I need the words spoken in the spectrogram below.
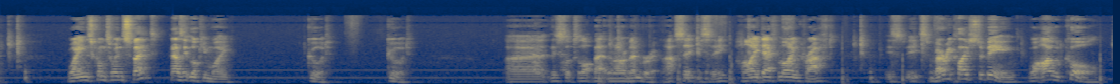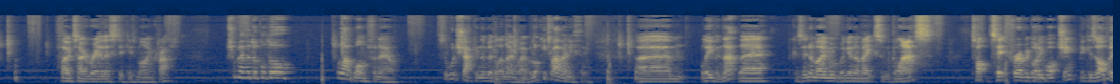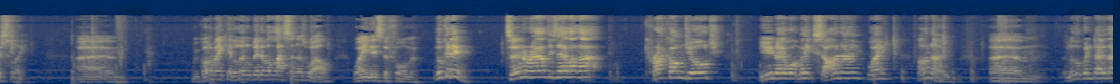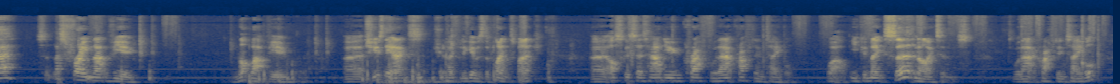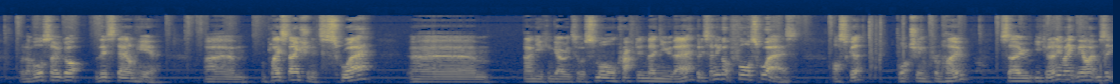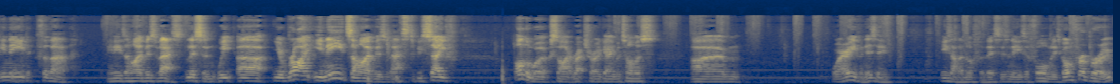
Wayne's come to inspect. How's it looking, Wayne? Good. Good. Uh, this looks a lot better than I remember it. That's it, you see. High def Minecraft is it's very close to being what I would call photorealistic is Minecraft. Should we have a double door? We'll have one for now. It's a wood shack in the middle of nowhere. We're lucky to have anything. Um, leaving that there because in a moment we're going to make some glass. Top tip for everybody watching because obviously um, we've got to make it a little bit of a lesson as well. Wayne is the foreman. Look at him. Turn around his hair like that. Crack on, George. You know what makes. I know, Wayne. I know. Um, another window there. So let's frame that view. Not that view. Uh, the axe. Should hopefully give us the planks back. Uh, Oscar says, how do you craft without crafting table? Well, you can make certain items without a crafting table, but I've also got this down here. Um, on PlayStation, it's square, um, and you can go into a small crafting menu there, but it's only got four squares. Oscar, watching from home, so you can only make the items that you need for that. He needs a high vis vest. Listen, we uh, you're right. He needs a high vis vest to be safe on the work site. Retro Gamer Thomas. Um, where even is he? He's had enough of this, isn't he? He's a foreman. He's gone for a brew.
